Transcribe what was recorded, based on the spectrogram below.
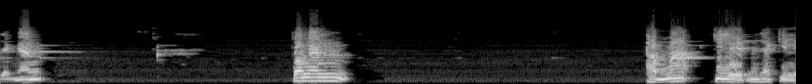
อย่างนั้น เพราะงั้น ธรรมะกิเลสไม่ใช่กิเล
